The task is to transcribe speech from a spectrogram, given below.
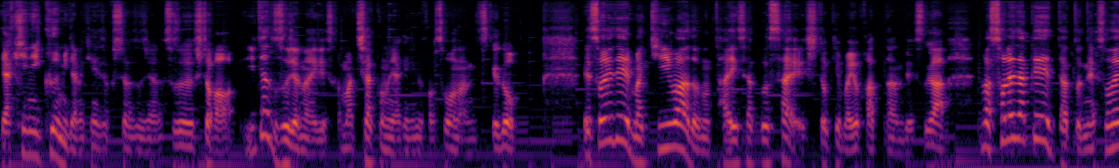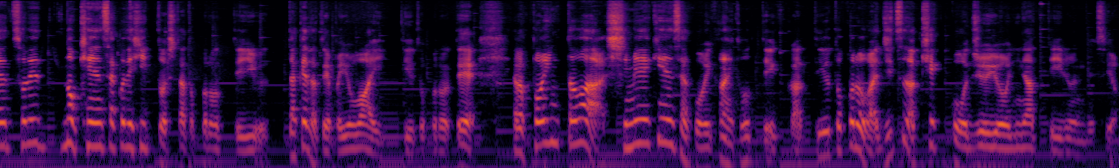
焼肉みたいな検索したじゃする人がいたとするじゃないですか。まあ、近くの焼肉とかもそうなんですけど、でそれで、まあ、キーワードの対策さえしとけばよかったんですが、まあ、それだけだとね、それ、それの検索でヒットしたところっていうだけだとやっぱ弱いっていうところで、やっぱポイントは指名検索をいかに取っていくかっていうところが実は結構重要になっているんですよ。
